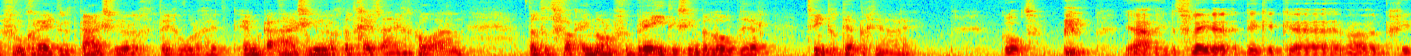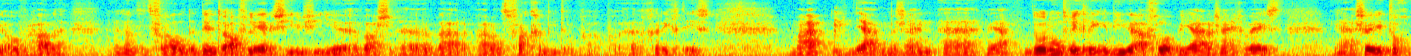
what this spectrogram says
Vroeger heette het kaakchirurg, tegenwoordig heet het MKA-chirurg. Dat geeft eigenlijk al aan dat het vak enorm verbreed is in de loop der 20, 30 jaar. Hè? Klopt. Ja, in het verleden denk ik, uh, waar we het begin over hadden, dat het vooral de dentoaflaire chirurgie uh, was uh, waar, waar ons vakgebied op, op gericht is. Maar ja, we zijn ja, door de ontwikkelingen die er afgelopen jaren zijn geweest, ja, zul je toch,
